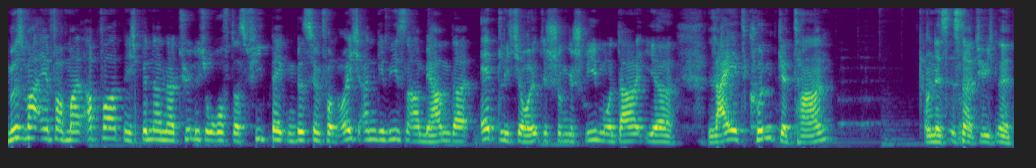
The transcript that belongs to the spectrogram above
Müssen wir einfach mal abwarten. Ich bin dann natürlich auch auf das Feedback ein bisschen von euch angewiesen, aber wir haben da etliche heute schon geschrieben und da ihr Leid kundgetan. Und es ist natürlich eine,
